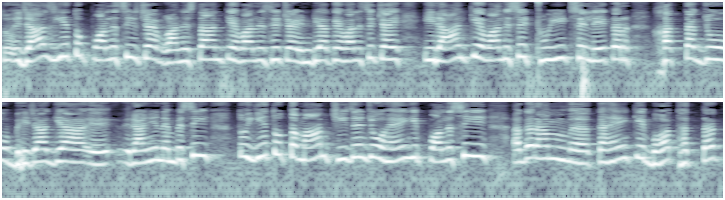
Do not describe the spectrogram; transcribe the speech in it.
तो इजाज ये तो पॉलिसी चाहे अफ़गानिस्तान के हवाले से, चाहे इंडिया के हवाले से, चाहे ईरान के हवाले से ट्वीट से लेकर खत तक जो भेजा गया ईरानियन एम्बेसी तो ये तो तमाम चीज़ें जो हैं, ये पॉलिसी अगर हम कहें कि बहुत हद तक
